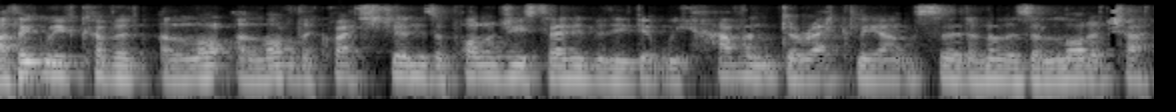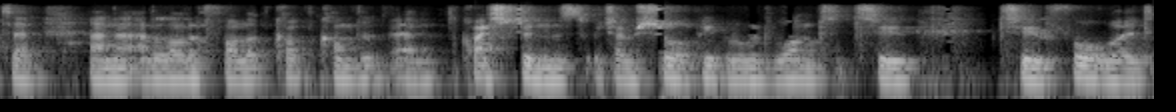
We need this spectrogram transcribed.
I think we've covered a lot, a lot of the questions. Apologies to anybody that we haven't directly answered. I know there's a lot of chatter and a, a lot of follow-up um, questions, which I'm sure people would want to to forward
